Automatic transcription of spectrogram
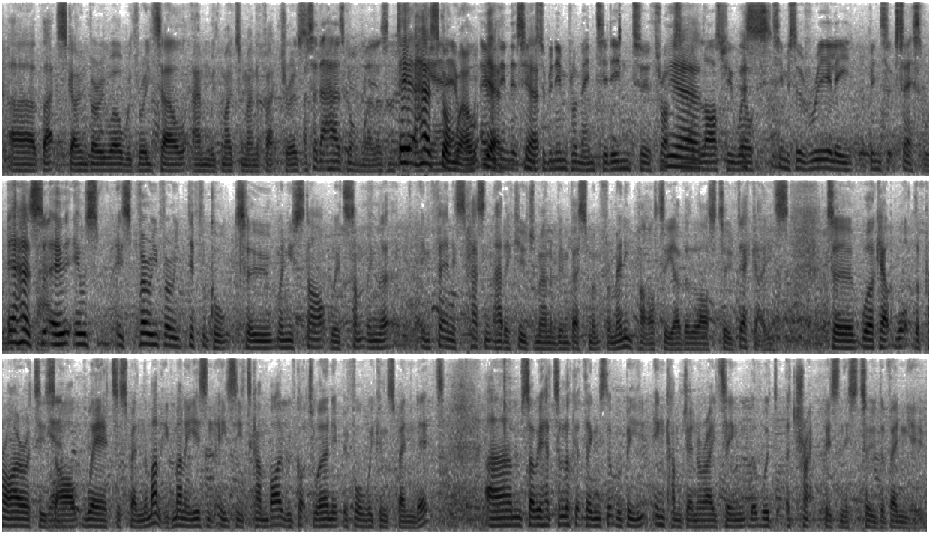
Uh, that's going very well with retail and with motor manufacturers. So that has gone well, hasn't it? It has Again, gone well, ev- yeah, Everything that seems yeah. to have been implemented into Thruxton Yeah, over the last few it's- seems to have really been successful. It has. It, it was. It's very, very difficult to when you start with something that, in fairness, hasn't had a huge amount of investment from any party over the last two decades, to work out what the priorities Yeah. are, where to spend the money. Money isn't easy to come by. We've got to earn it before we can spend it. Um, so we had to look at things that would be income generating, that would attract business to the venue.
